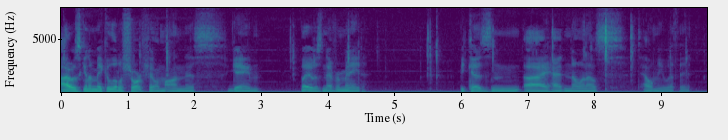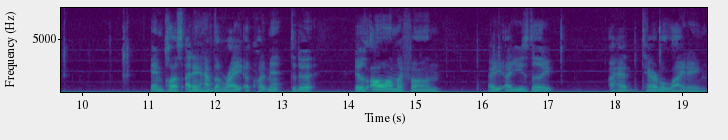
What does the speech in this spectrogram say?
I was gonna make a little short film on this game, but it was never made because I had no one else to help me with it. And plus, I didn't have the right equipment to do it. It was all on my phone. I I used the I had terrible lighting.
